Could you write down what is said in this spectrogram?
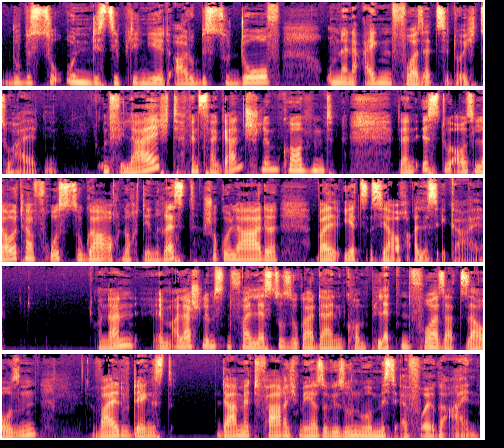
Du bist zu undiszipliniert. Ah, du bist zu doof, um deine eigenen Vorsätze durchzuhalten. Und vielleicht, wenn es dann ganz schlimm kommt, dann isst du aus lauter Frust sogar auch noch den Rest Schokolade, weil jetzt ist ja auch alles egal. Und dann im allerschlimmsten Fall lässt du sogar deinen kompletten Vorsatz sausen, weil du denkst, damit fahre ich mir ja sowieso nur Misserfolge ein.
